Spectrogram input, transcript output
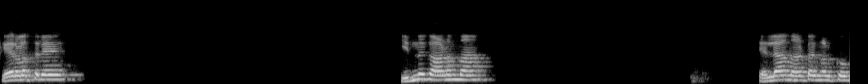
കേരളത്തിലെ ഇന്ന് കാണുന്ന എല്ലാ നേട്ടങ്ങൾക്കും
